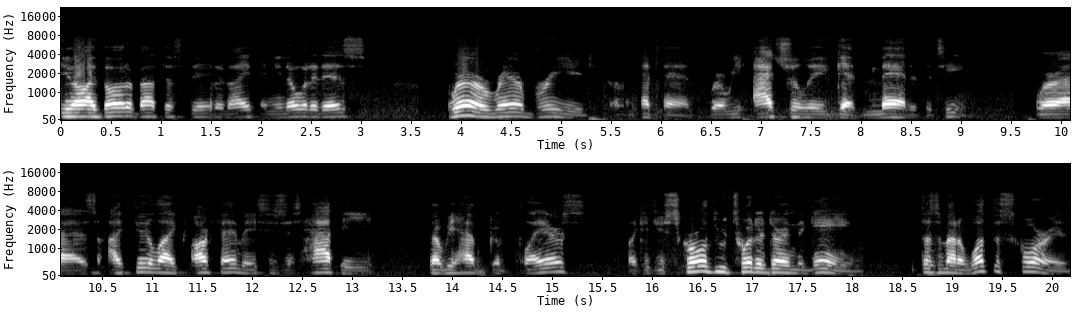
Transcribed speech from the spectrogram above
You know, I thought about this the other night, and you know what it is? We're a rare breed of Met fan where we actually get mad at the team. Whereas I feel like our fan base is just happy that we have good players. Like if you scroll through Twitter during the game, doesn't matter what the score is.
